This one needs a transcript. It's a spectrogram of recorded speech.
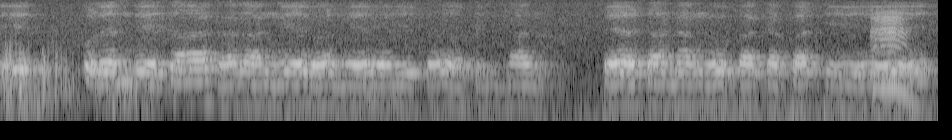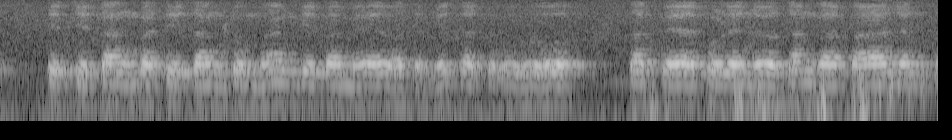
ริปุเรนเดชาคารังเอวเมวะนิโตตินังเปตานังอุปกปปติอิจิตังปฏิตังตุมังกิปะเมวะสมิตตุสัพเพปุเรนโยสังกปายันโต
